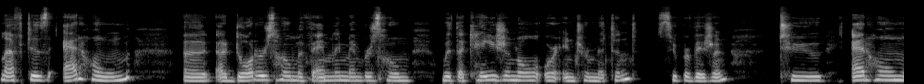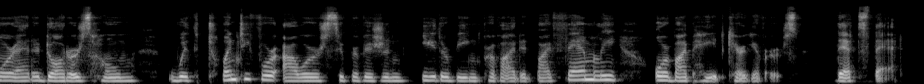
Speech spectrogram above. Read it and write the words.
left is at home, a, a daughter's home, a family member's home with occasional or intermittent supervision to at home or at a daughter's home with 24 hour supervision, either being provided by family or by paid caregivers. That's that.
